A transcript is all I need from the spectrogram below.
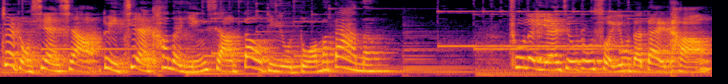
这种现象对健康的影响到底有多么大呢？除了研究中所用的代糖，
